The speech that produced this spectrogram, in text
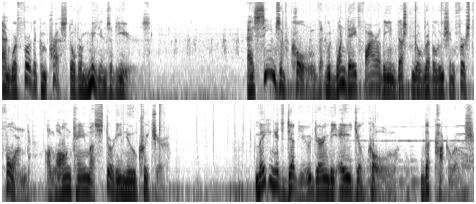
and were further compressed over millions of years. As seams of coal that would one day fire the Industrial Revolution first formed, along came a sturdy new creature. Making its debut during the Age of Coal, the cockroach.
